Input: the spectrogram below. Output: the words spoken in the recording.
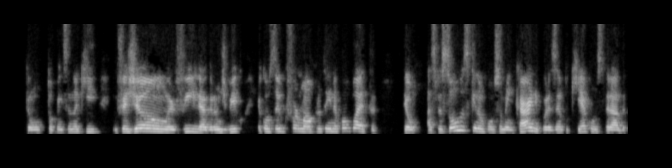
então estou pensando aqui em feijão, ervilha, grão de bico, eu consigo formar uma proteína completa. Então, as pessoas que não consomem carne, por exemplo, que é considerada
